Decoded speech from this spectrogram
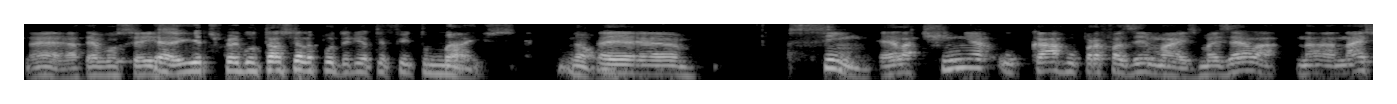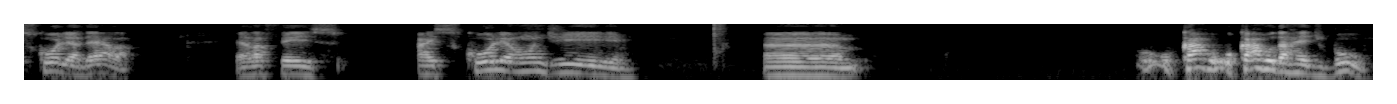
Né? Até vocês. É, ia te perguntar se ela poderia ter feito mais. Não. Né? É, sim, ela tinha o carro para fazer mais, mas ela, na, na escolha dela, ela fez a escolha onde. Uh, o, carro, o carro da Red Bull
